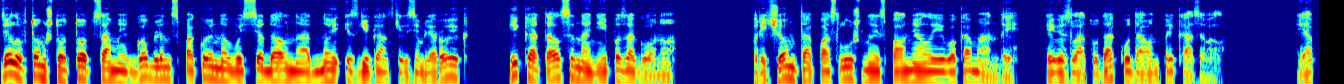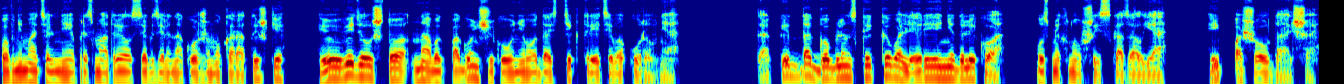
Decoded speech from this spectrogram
Дело в том, что тот самый гоблин спокойно восседал на одной из гигантских землероек и катался на ней по загону. Причем та послушно исполняла его команды и везла туда, куда он приказывал. Я повнимательнее присмотрелся к зеленокожему коротышке и увидел, что навык погонщика у него достиг третьего уровня. «Так и до гоблинской кавалерии недалеко», — усмехнувшись, сказал я, и пошел дальше.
